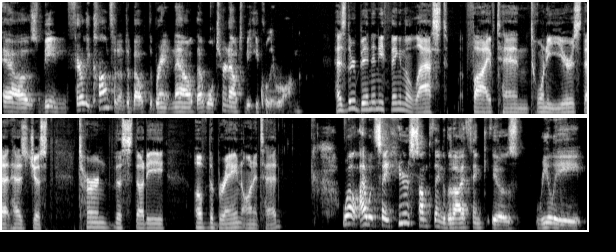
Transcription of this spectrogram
as being fairly confident about the brain now that will turn out to be equally wrong. Has there been anything in the last 5, 10, 20 years that has just turned the study of the brain on its head? Well, I would say here's something that I think is really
